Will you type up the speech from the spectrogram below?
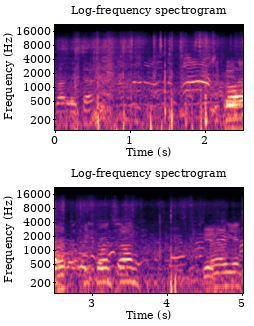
Done, Lisa. Keep going, keep going, son. Brilliant.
